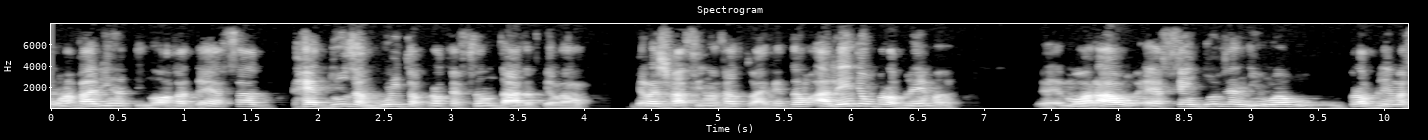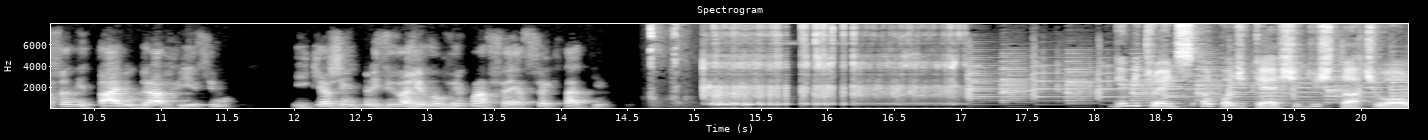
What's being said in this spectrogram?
uma variante nova dessa reduza muito a proteção dada pela, pelas vacinas atuais. Então, além de um problema é, moral, é sem dúvida nenhuma um problema sanitário gravíssimo e que a gente precisa resolver com acesso expectativa. Game Trends é o podcast do Start Wall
